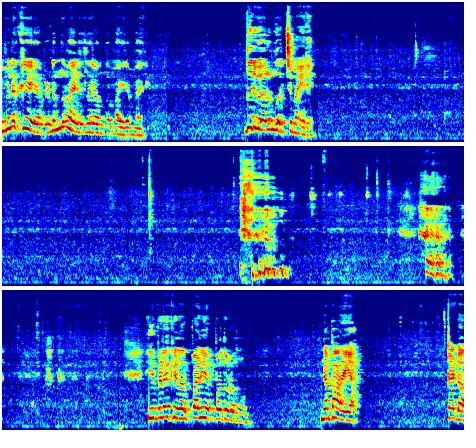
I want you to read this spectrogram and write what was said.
ഇവനൊക്കെ എവിടെ നിന്ന് വരുന്നവരൊന്നും മൈരന്മാര്? ഇതൊരു വെറും കൊച്ചു മൈരൻ. ഇവിടെ കിണർപ്പണി എപ്പോ തുടങ്ങും? ഞാൻ പറയാം. കേട്ടോ?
